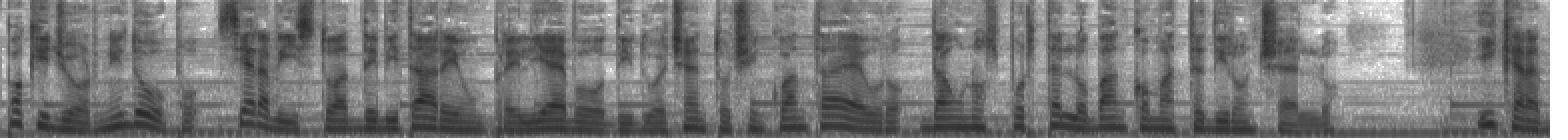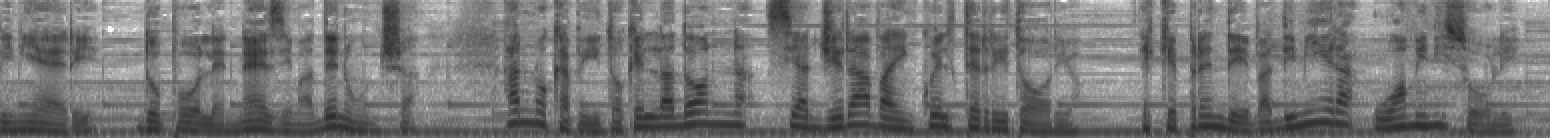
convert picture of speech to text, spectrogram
Pochi giorni dopo si era visto addebitare un prelievo di 250 euro da uno sportello bancomat di Roncello. I carabinieri, dopo l'ennesima denuncia, hanno capito che la donna si aggirava in quel territorio e che prendeva di mira uomini soli.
